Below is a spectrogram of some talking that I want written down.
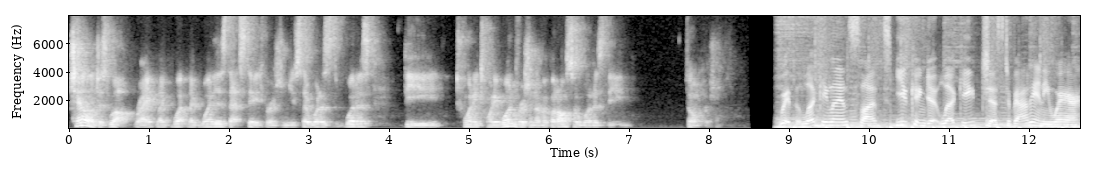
challenge as well, right? Like what like what is that stage version? You said what is what is the 2021 version of it, but also what is the film version? With the Lucky Land slots, you can get lucky just about anywhere.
